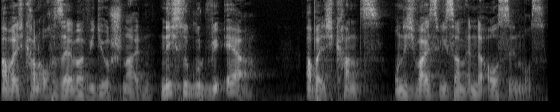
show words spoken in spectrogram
Aber ich kann auch selber Videos schneiden. Nicht so gut wie er, aber ich kann's. Und ich weiß, wie es am Ende aussehen muss.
